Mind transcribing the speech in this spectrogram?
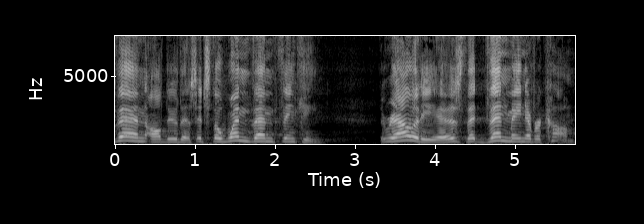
then I'll do this. It's the when then thinking. The reality is that then may never come.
